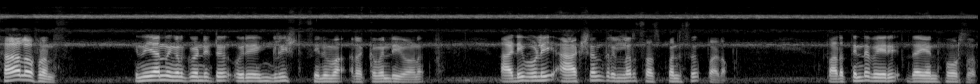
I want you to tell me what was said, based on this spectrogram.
ഹലോ ഫ്രണ്ട്സ് ഇന്ന് ഞാൻ നിങ്ങൾക്ക് വേണ്ടിയിട്ട് ഒരു ഇംഗ്ലീഷ് സിനിമ റെക്കമെൻഡ് ചെയ്യുവാണ്. അടിപൊളി ആക്ഷൻ ത്രില്ലർ സസ്പെൻസ് പടം. പടത്തിന്റെ പേര് ദ എൻഫോഴ്സർ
